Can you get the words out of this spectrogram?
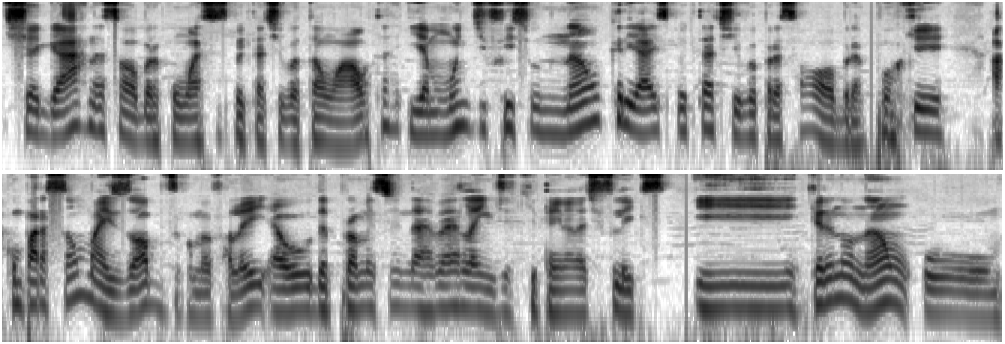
chegar nessa obra com essa expectativa tão alta e é muito difícil não criar expectativa para essa obra, porque a comparação mais óbvia, como eu falei, é o The Promised Neverland que tem na Netflix. E querendo ou não, o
